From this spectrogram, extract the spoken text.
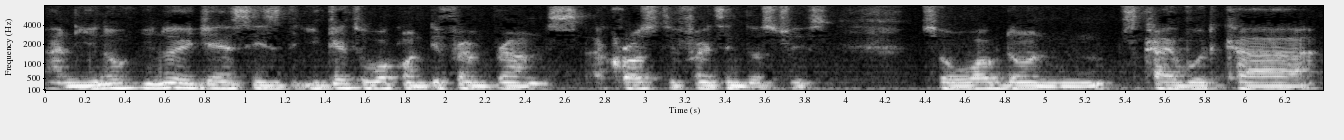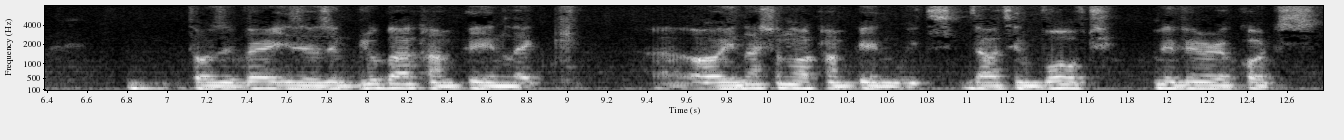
and you know, you know, agencies you get to work on different brands across different industries. So worked on Skyy Vodka. It was a very it was a global campaign, like uh, or a national campaign with that involved Mavin Records.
